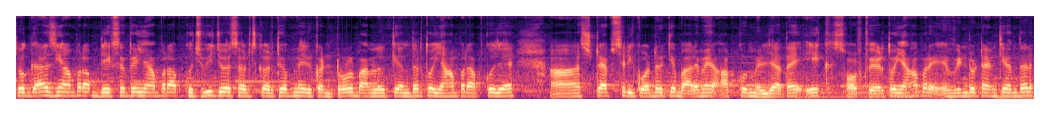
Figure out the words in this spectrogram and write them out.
तो गैस यहाँ पर आप देख सकते हैं, यहाँ पर आप कुछ भी जो है सर्च करते हो अपने कंट्रोल पैनल के अंदर तो यहाँ पर आपको जो है स्टेप्स रिकॉर्डर के बारे में आपको मिल जाता है एक सॉफ्टवेयर तो यहाँ पर विंडो टेन के अंदर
